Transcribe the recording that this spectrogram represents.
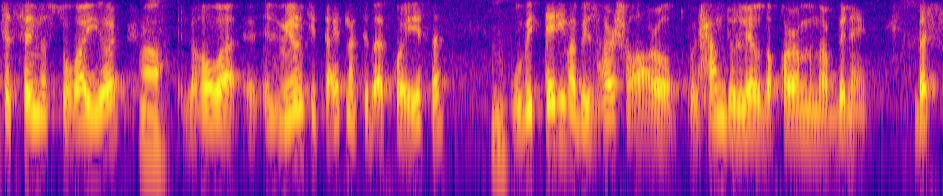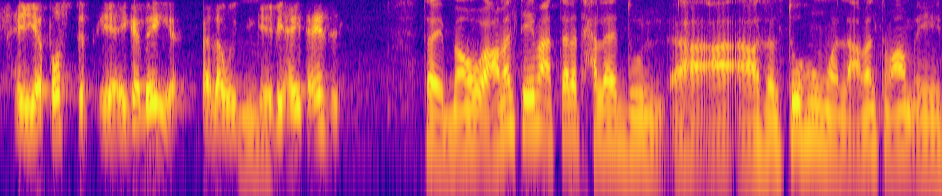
في السن الصغير آه. اللي هو ال immunity بتاعتنا بتبقى كويسة وبالتالي ما بيظهرش أعراض والحمد لله وده قرار من ربنا يعني. بس هي positive هي إيجابية فلو إيجابي هيتعزل. طيب ما هو عملت إيه مع الثلاث حالات دول عزلتهم ولا عملت معاهم إيه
